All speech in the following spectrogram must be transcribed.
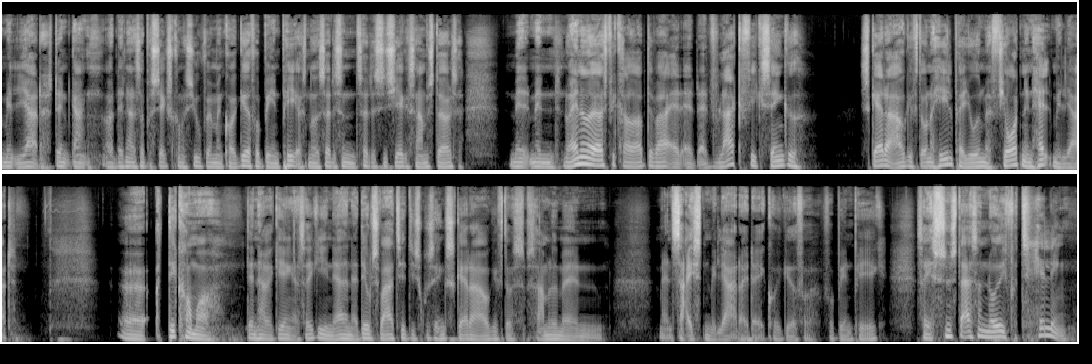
milliarder dengang, og den er så på 6,75, man korrigeret for BNP og sådan noget, så er det, sådan, så er det sådan cirka samme størrelse. Men, men noget andet, jeg også fik gravet op, det var, at, at, at VLAK fik sænket skatter og afgifter under hele perioden med 14,5 milliard. Øh, og det kommer den her regering altså ikke i nærheden af. Det vil svare til, at de skulle sænke skatter og afgifter samlet med en, med en 16 milliarder i dag, korrigeret for, for BNP. Ikke? Så jeg synes, der er sådan noget i fortællingen,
